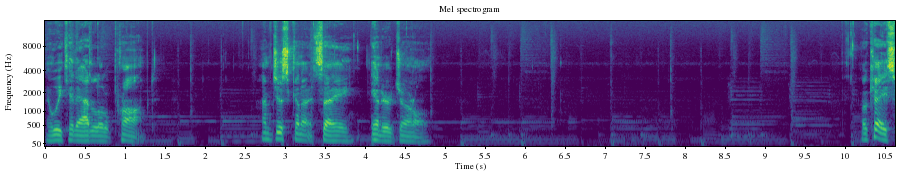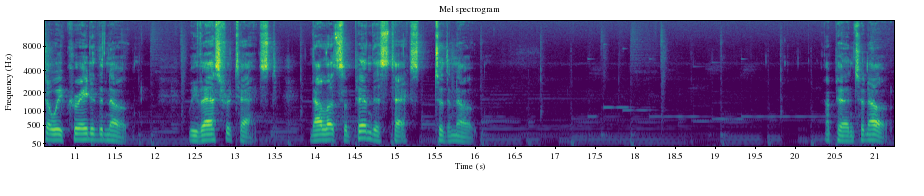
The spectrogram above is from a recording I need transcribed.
and we can add a little prompt. I'm just going to say enter journal. Okay, so we've created the note. We've asked for text. Now let's append this text to the note. append to note.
